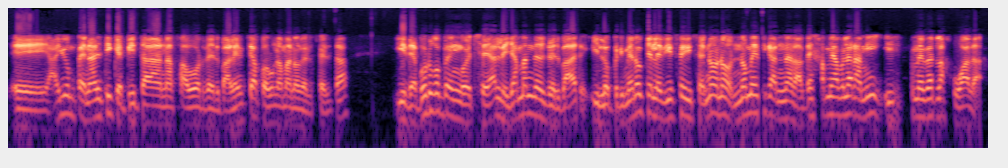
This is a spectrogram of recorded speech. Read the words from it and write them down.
Eh, hay un penalti que pitan a favor del Valencia por una mano del Celta. Y de Burgos Bengoechea le llaman desde el bar y lo primero que le dice dice, no, no, no me digan nada, déjame hablar a mí y déjame ver la jugada.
